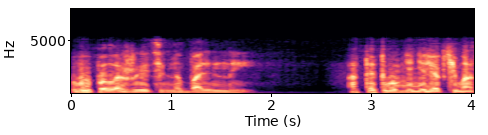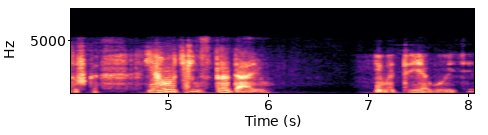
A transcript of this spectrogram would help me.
вы положительно больны. От этого мне не легче, матушка. Я очень страдаю. И вы требуете,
